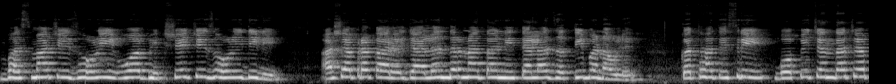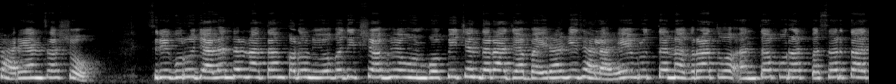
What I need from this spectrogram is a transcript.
भस्माची झोळी व भिक्षेची झोळी दिली. अशा प्रकारे जालंधरनाथांनी त्याला जती बनवले. कथा तिसरी गोपीचंदाच्या भार्यांचा शोक. श्री गुरु जालंधरनाथांकडून योगदीक्षा घेऊन गोपीचंद राजा बैरागी झाला. हे वृत्त नगरात व अंतपुरात पसरताच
